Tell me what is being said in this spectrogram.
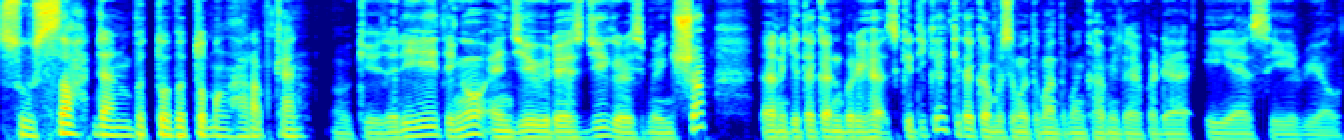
susah dan betul-betul mengharapkan. Okey, jadi tengok NGU.sg garis miring shop dan kita akan berehat seketika. Kita akan bersama teman-teman kami daripada ASA Real.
